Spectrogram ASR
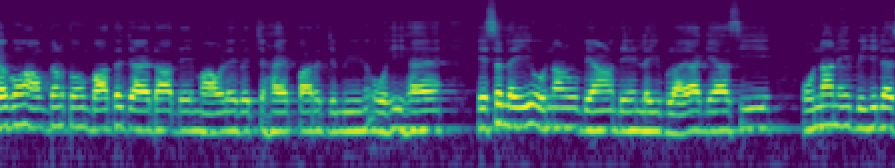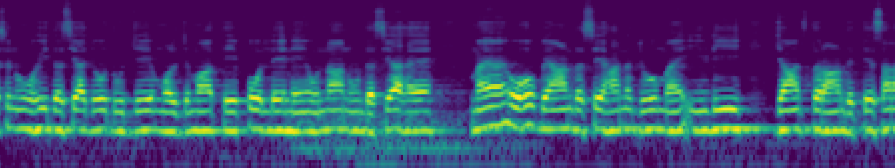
ਸਗੋਂ ਆਮਦਨ ਤੋਂ ਵੱਧ ਜਾਇਦਾਦ ਦੇ ਮਾਮਲੇ ਵਿੱਚ ਹੈ, ਪਰ ਜ਼ਮੀਨ ਉਹੀ ਹੈ। ਇਸ ਲਈ ਉਹਨਾਂ ਨੂੰ ਬਿਆਨ ਦੇਣ ਲਈ ਬੁਲਾਇਆ ਗਿਆ ਸੀ। ਉਹਨਾਂ ਨੇ ਵਿਜੀਲੈਂਸ ਨੂੰ ਉਹੀ ਦੱਸਿਆ ਜੋ ਦੂਜੇ ਮੁਲਜ਼ਮਾਂ ਤੇ ਭੋਲੇ ਨੇ ਉਹਨਾਂ ਨੂੰ ਦੱਸਿਆ ਹੈ। ਮੈਂ ਉਹ ਬਿਆਨ ਦੱਸੇ ਹਨ ਜੋ ਮੈਂ ਈਡੀ ਜਾਂਚ ਦੌਰਾਨ ਦਿੱਤੇ ਸਨ।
